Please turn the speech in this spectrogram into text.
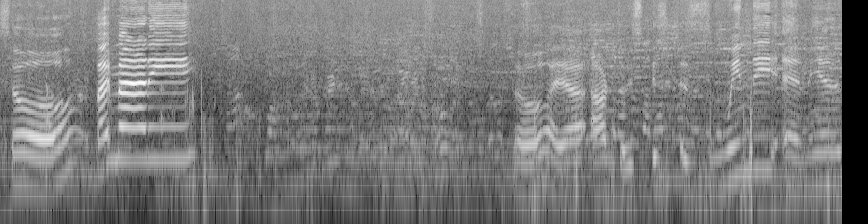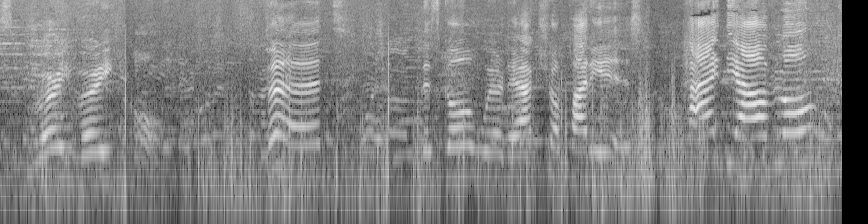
So, bye Maddie. So, yeah, Arthur, it's, it's, it's windy and it's very, very cold. But, let's go where the actual party is. Hi, Diablo.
